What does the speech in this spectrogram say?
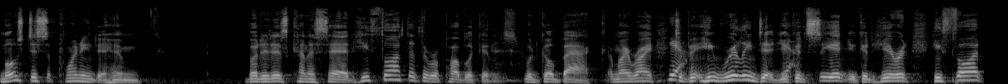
most disappointing to him, but it is kind of sad. He thought that the Republicans would go back. Am I right? Yeah. Be, he really did. You yeah. could see it, you could hear it. He thought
